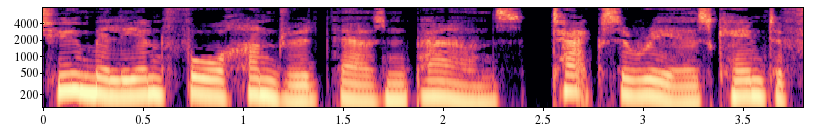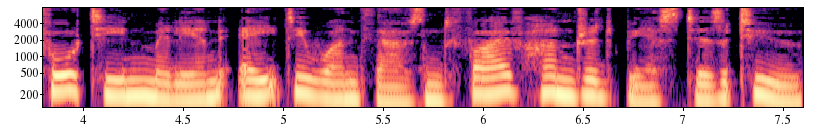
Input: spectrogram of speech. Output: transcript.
£2,400,000. Tax arrears came to 14,081,500 piastres a two,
